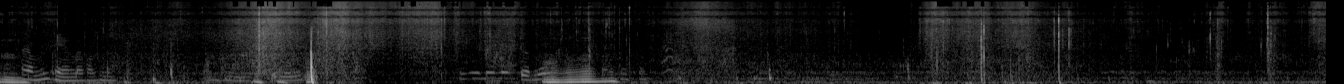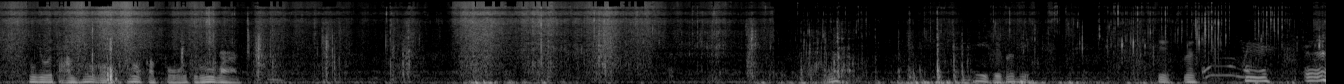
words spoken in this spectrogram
อืมแต่มันแห้งแล้วครับพี่น้องเกิดเรื่อืองมอยู่ตามหูหูกระปูถึงนี่น้ำนี่คือป่ะพี่ นี่เลยเออ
